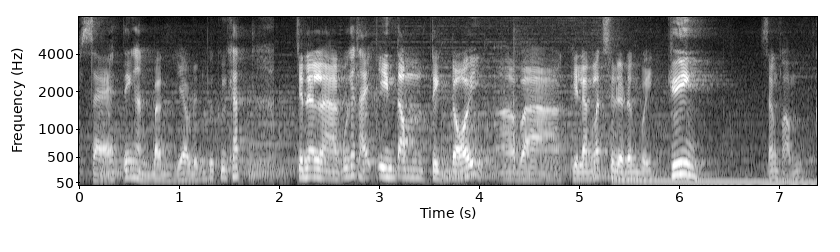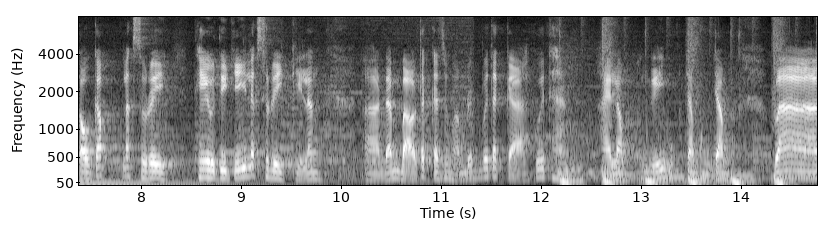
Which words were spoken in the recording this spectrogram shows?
sẽ tiến hành bàn giao đến với quý khách. Cho nên là quý khách hãy yên tâm tuyệt đối à, và Kỳ Lân Luxury là đơn vị chuyên sản phẩm cao cấp luxury theo tiêu chí luxury Kỳ Lân à, đảm bảo tất cả sản phẩm đến với tất cả quý khách hàng hài lòng ưng ý 100% và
